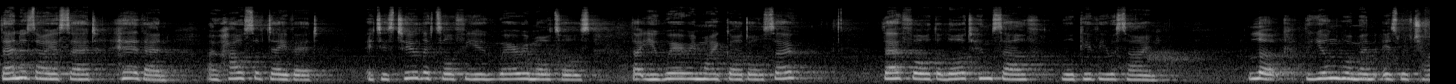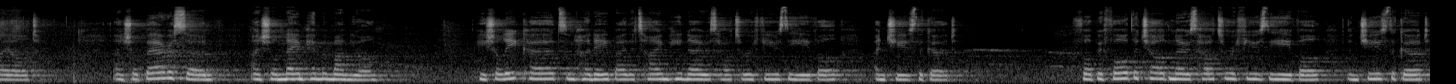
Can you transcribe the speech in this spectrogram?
Then Isaiah said, Hear then, O house of David, it is too little for you weary mortals that you weary my God also. Therefore the Lord himself will give you a sign. Look, the young woman is with child, and shall bear a son, and shall name him Emmanuel. He shall eat curds and honey by the time he knows how to refuse the evil and choose the good. For before the child knows how to refuse the evil and choose the good,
